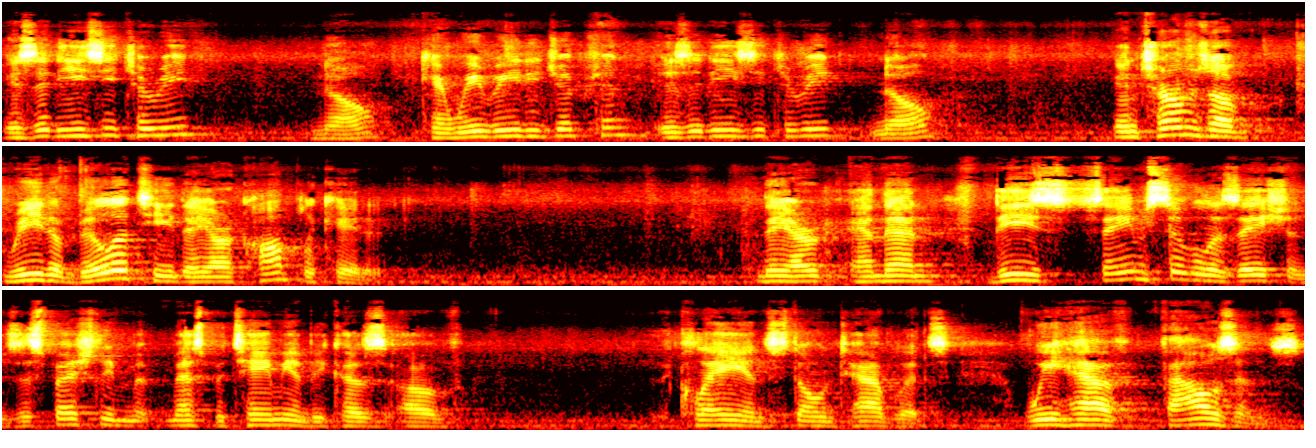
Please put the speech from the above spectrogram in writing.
Is it easy to read? No. Can we read Egyptian? Is it easy to read? No. In terms of readability, they are complicated. They are, and then these same civilizations, especially Mesopotamian, because of clay and stone tablets, we have thousands,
